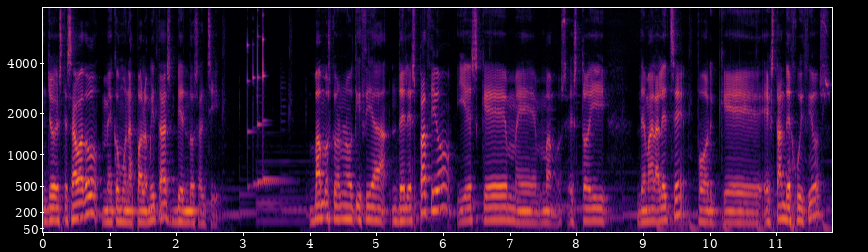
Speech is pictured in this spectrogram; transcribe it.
yo este sábado me como unas palomitas viendo Sanchi. Vamos con una noticia del espacio y es que me, vamos, estoy de mala leche porque están de juicios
